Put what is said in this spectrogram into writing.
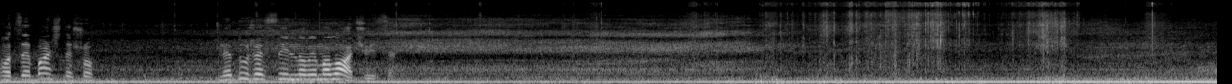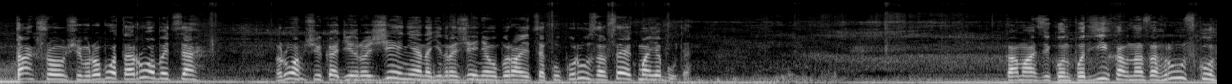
Оце бачите, що не дуже сильно вимолачується. Так що, в общем, робота робиться. Ромчика день рождения, на день рождения убирається кукуруза, все як має бути. Камазик он під'їхав на загрузку.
